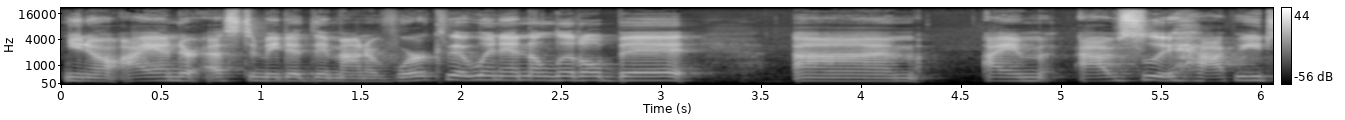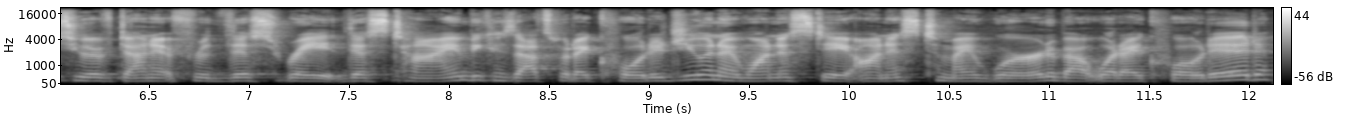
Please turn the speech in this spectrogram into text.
you know, I underestimated the amount of work that went in a little bit. Um, I'm absolutely happy to have done it for this rate this time because that's what I quoted you, and I want to stay honest to my word about what I quoted.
